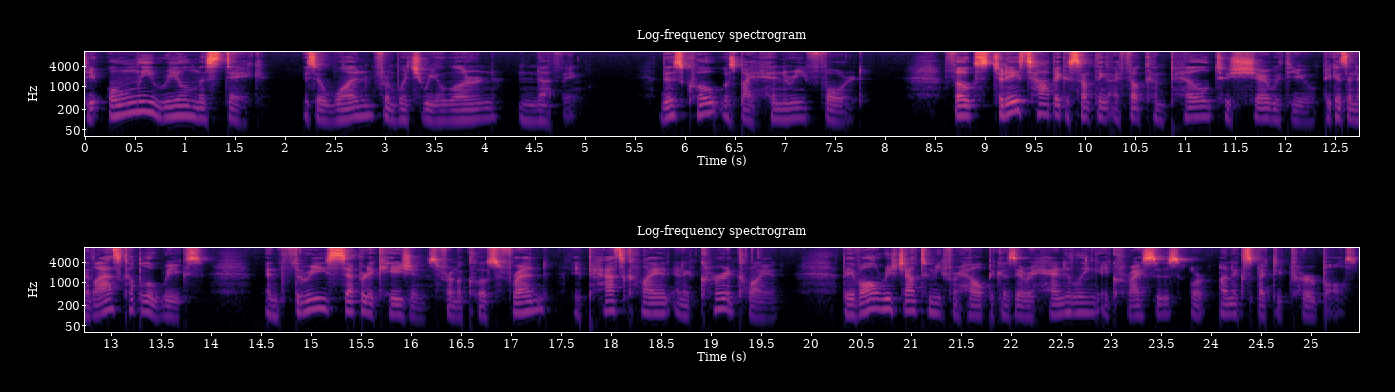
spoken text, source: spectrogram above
The only real mistake is the one from which we learn nothing. This quote was by Henry Ford. Folks, today's topic is something I felt compelled to share with you because in the last couple of weeks, in three separate occasions from a close friend, a past client, and a current client, they've all reached out to me for help because they were handling a crisis or unexpected curveballs.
